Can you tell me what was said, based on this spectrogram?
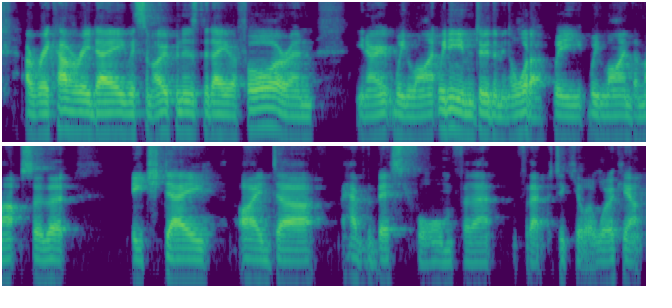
a recovery day with some openers the day before, and you know we line we didn't even do them in order. We we lined them up so that each day I'd uh, have the best form for that for that particular workout.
